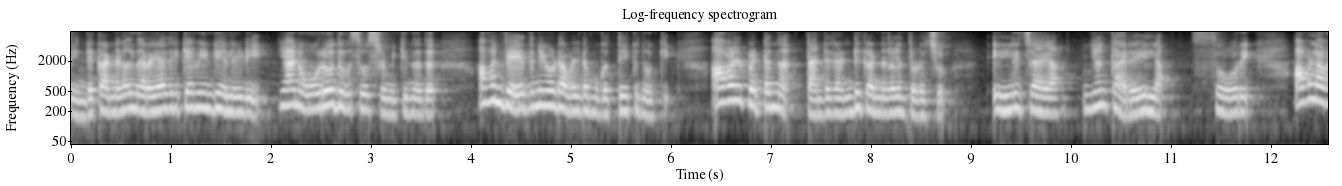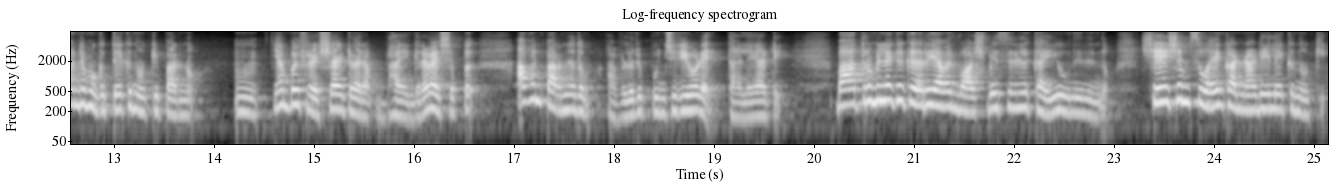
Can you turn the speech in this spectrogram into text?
നിന്റെ കണ്ണുകൾ നിറയാതിരിക്കാൻ വേണ്ടിയല്ലേടി ഞാൻ ഓരോ ദിവസവും ശ്രമിക്കുന്നത്. അവൻ വേദനയോട് അവളുടെ മുഖത്തേക്ക് നോക്കി. അവൾ പെട്ടെന്ന് തന്റെ രണ്ട് കണ്ണുകളും തുടച്ചു. ഇല്ലിച്ചായ ഞാൻ കരയില്ല. സോറി. അവൾ അവന്റെ മുഖത്തേക്ക് നോക്കി പറഞ്ഞു. ഞാൻ പോയി ഫ്രഷ് ആയിട്ട് വരാം. ഭയങ്കര വിശപ്പ്. അവൻ പറഞ്ഞതും അവളൊരു പുഞ്ചിരിയോടെ തലയാട്ടി. ബാത്റൂമിലേക്ക് കയറി അവൻ വാഷ് ബേസിനിൽ കൈ ഊന്നി നിന്നു. ശേഷം സ്വയം കണ്ണാടിയിലേക്ക് നോക്കി.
